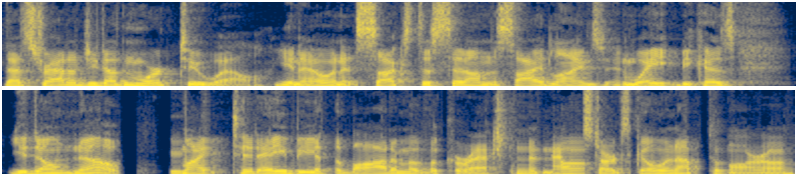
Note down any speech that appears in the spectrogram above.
that strategy doesn't work too well, you know. And it sucks to sit on the sidelines and wait because you don't know might today be at the bottom of a correction and now it starts going up tomorrow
